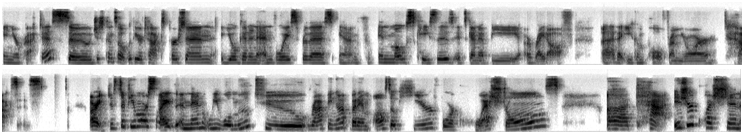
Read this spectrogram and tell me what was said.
in your practice. So just consult with your tax person. You'll get an invoice for this. And in most cases, it's going to be a write off uh, that you can pull from your taxes. All right, just a few more slides and then we will move to wrapping up, but I'm also here for questions. Uh, Kat, is your question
